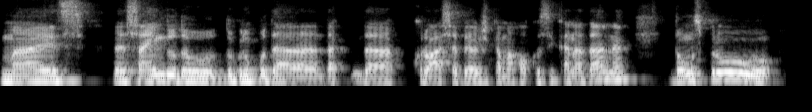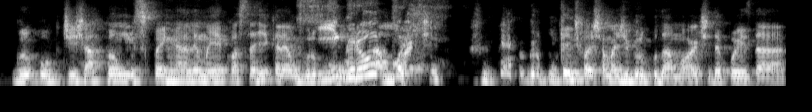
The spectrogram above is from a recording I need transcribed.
Mas né, saindo do, do grupo da, da, da Croácia, Bélgica, Marrocos e Canadá, né? Vamos pro grupo de Japão, Espanha, Alemanha e Costa Rica, né? O grupo que grupo? da morte. o grupo que a gente pode chamar de grupo da morte depois da,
